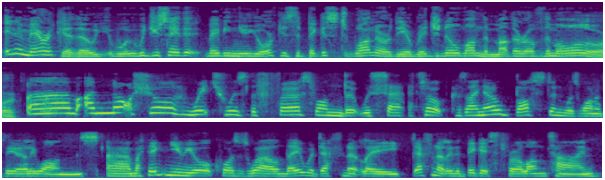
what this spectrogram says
In America, though, would you say that maybe New York is the biggest one, or the original one, the mother of them all, or? Um, I'm not sure which was the first one that was set up because I know Boston was one of the early ones. Um, I think New York was as well, and they were definitely definitely the biggest for a long time.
